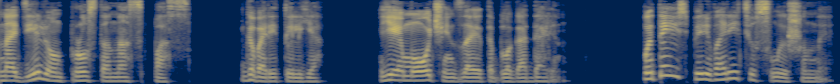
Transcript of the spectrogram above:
на деле он просто нас спас, говорит Илья. Я ему очень за это благодарен. Пытаюсь переварить услышанное.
